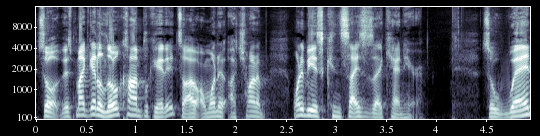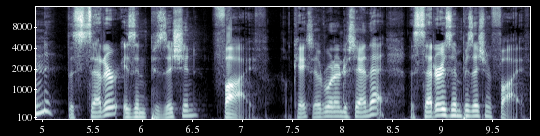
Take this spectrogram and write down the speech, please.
so this might get a little complicated. So I, I want to I try to want to be as concise as I can here. So when the setter is in position five, okay, so everyone understand that the setter is in position five.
